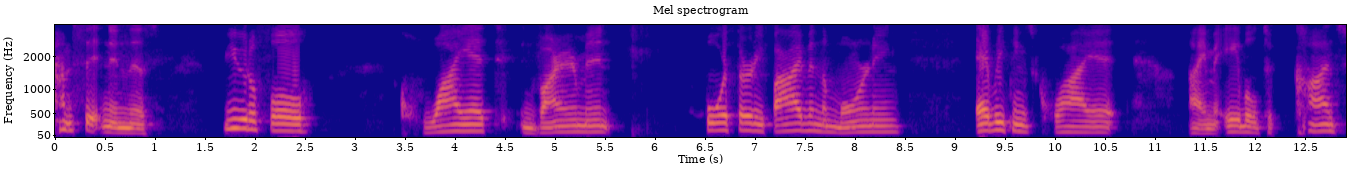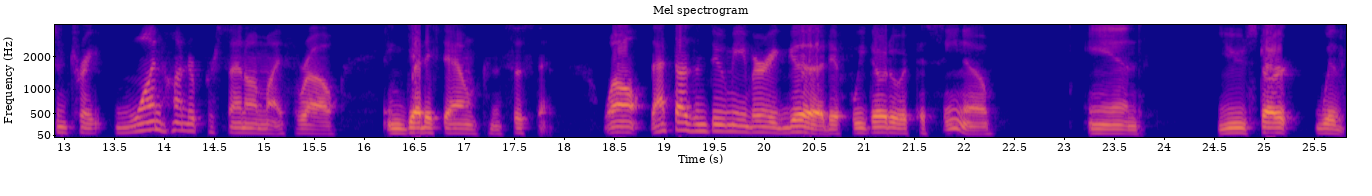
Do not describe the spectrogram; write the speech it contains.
I'm sitting in this beautiful, quiet environment 4:35 in the morning. Everything's quiet. I'm able to concentrate 100% on my throw and get it down consistent. Well, that doesn't do me very good if we go to a casino and you start with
